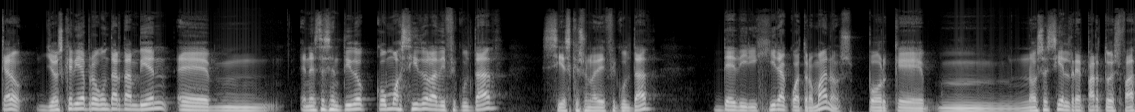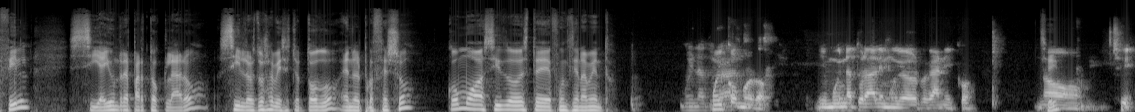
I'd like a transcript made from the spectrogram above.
claro, yo os quería preguntar también, eh, en este sentido, ¿cómo ha sido la dificultad, si es que es una dificultad, de dirigir a cuatro manos, porque mmm, no sé si el reparto es fácil, si hay un reparto claro, si los dos habéis hecho todo en el proceso. ¿Cómo ha sido este funcionamiento? Muy, natural. muy cómodo y muy natural y muy orgánico. No, sí.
